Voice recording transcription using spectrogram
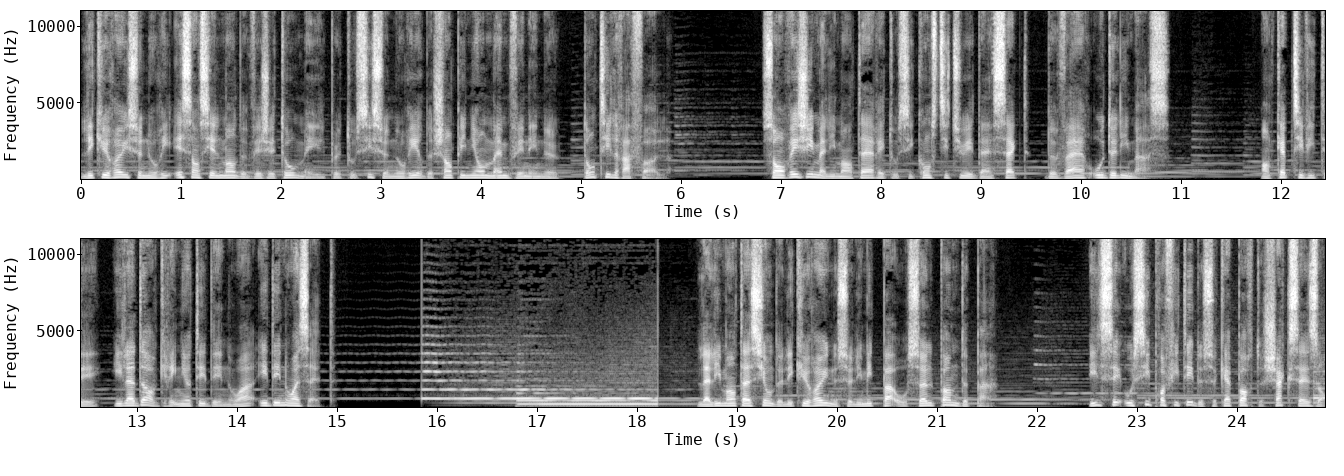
L'écureuil se nourrit essentiellement de végétaux mais il peut aussi se nourrir de champignons même vénéneux, dont il raffole. Son régime alimentaire est aussi constitué d'insectes, de vers ou de limaces. En captivité, il adore grignoter des noix et des noisettes. L'alimentation de l'écureuil ne se limite pas aux seules pommes de pin. Il sait aussi profiter de ce qu'apporte chaque saison.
